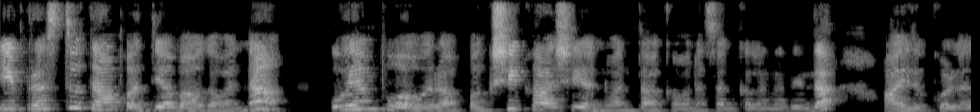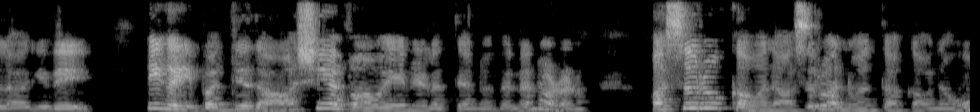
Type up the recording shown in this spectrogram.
ಈ ಪ್ರಸ್ತುತ ಪದ್ಯ ಭಾಗವನ್ನ ಕುವೆಂಪು ಅವರ ಪಕ್ಷಿ ಕಾಶಿ ಅನ್ನುವಂತಹ ಕವನ ಸಂಕಲನದಿಂದ ಆಯ್ದುಕೊಳ್ಳಲಾಗಿದೆ. ಈಗ ಈ ಪದ್ಯದ ಆಶಯ ಭಾವ ಏನ್ ಹೇಳುತ್ತೆ ಅನ್ನೋದನ್ನ ನೋಡೋಣ. ಹಸುರು ಕವನ, ಹಸುರು ಅನ್ನುವಂತಹ ಕವನವು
